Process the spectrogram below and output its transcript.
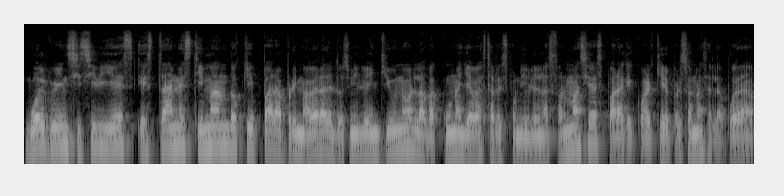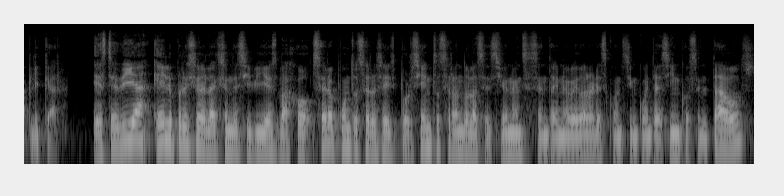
Walgreens y CVS están estimando que para primavera del 2021 la vacuna ya va a estar disponible en las farmacias para que cualquier persona se la pueda aplicar. Este día, el precio de la acción de CVS bajó 0.06%, cerrando la sesión en 69 dólares con 55 centavos,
